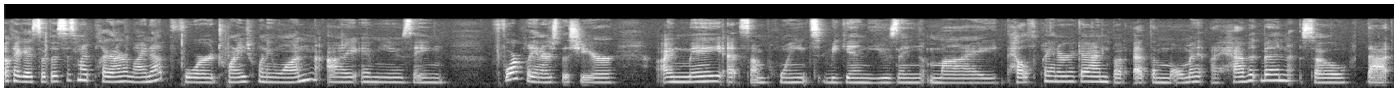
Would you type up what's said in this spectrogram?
Okay guys, so this is my planner lineup for 2021. I am using four planners this year I may at some point begin using my health planner again, but at the moment I haven't been, so that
